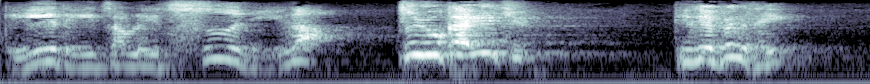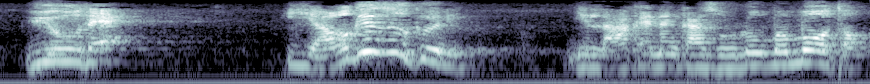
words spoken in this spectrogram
得得找来吃你了。只有这一句，这个本事有的。要的是个呢，你哪个能干说那么毛头？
